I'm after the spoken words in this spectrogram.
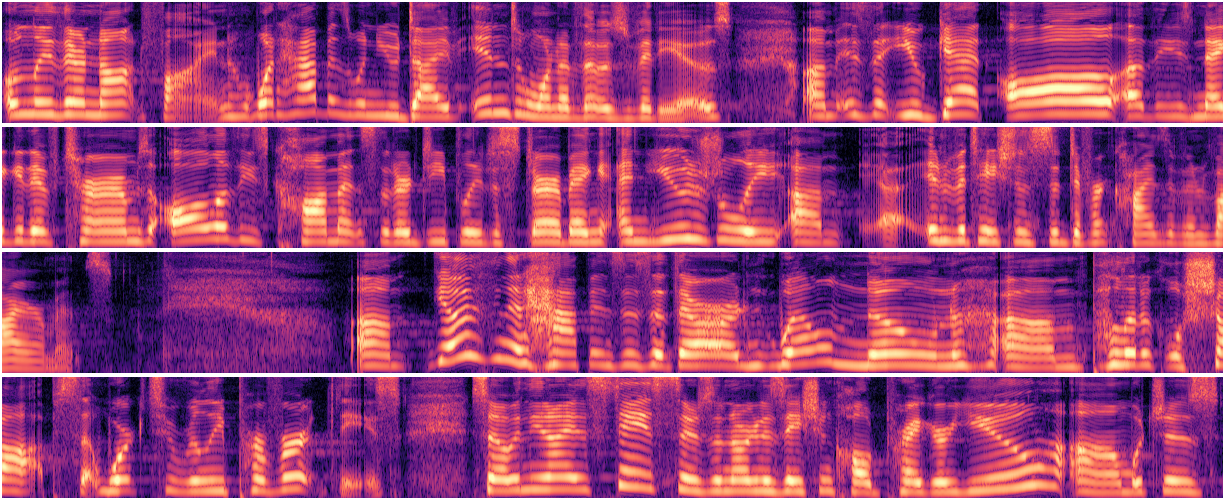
only they're not fine. What happens when you dive into one of those videos um, is that you get all of these negative terms, all of these comments that are deeply disturbing, and usually um, uh, invitations to different kinds of environments. Um, the other thing that happens is that there are well-known um, political shops that work to really pervert these. So in the United States, there's an organization called PragerU, um, which is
